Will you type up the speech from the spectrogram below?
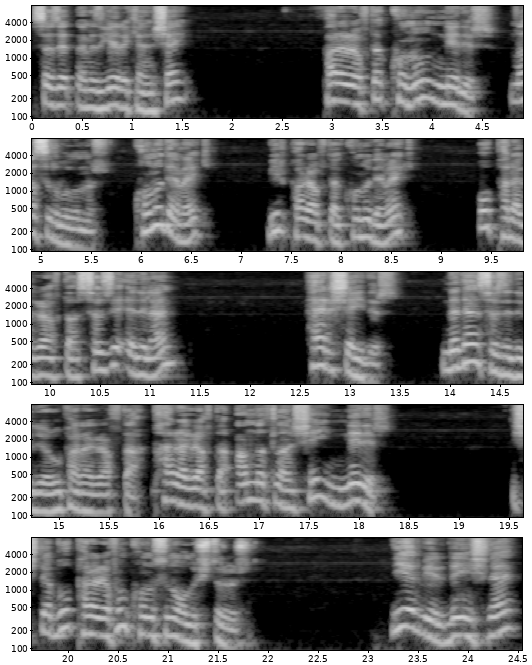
söz etmemiz gereken şey paragrafta konu nedir? Nasıl bulunur? Konu demek bir paragrafta konu demek o paragrafta sözü edilen her şeydir. Neden söz ediliyor bu paragrafta? Paragrafta anlatılan şey nedir? İşte bu paragrafın konusunu oluşturur. Diğer bir deyişle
